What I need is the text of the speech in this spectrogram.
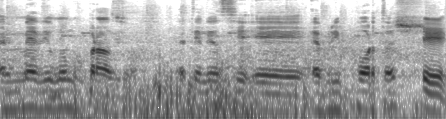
a médio e longo prazo, a tendência é abrir portas? É,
